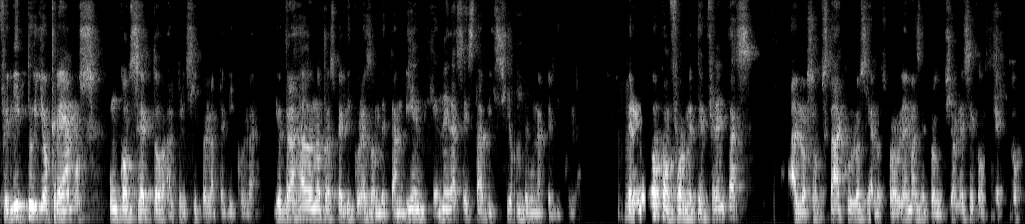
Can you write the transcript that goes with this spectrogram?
Felipe, tú y yo creamos un concepto al principio de la película. Yo he trabajado en otras películas donde también generas esta visión de una película, pero luego conforme te enfrentas a los obstáculos y a los problemas de producción, ese concepto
